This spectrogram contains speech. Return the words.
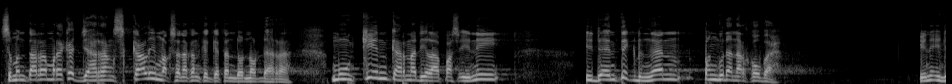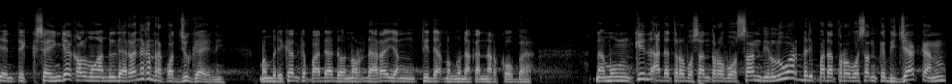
Sementara mereka jarang sekali melaksanakan kegiatan donor darah. Mungkin karena di lapas ini identik dengan pengguna narkoba. Ini identik, sehingga kalau mengambil darahnya kan repot juga ini. Memberikan kepada donor darah yang tidak menggunakan narkoba. Nah mungkin ada terobosan-terobosan di luar daripada terobosan kebijakan,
